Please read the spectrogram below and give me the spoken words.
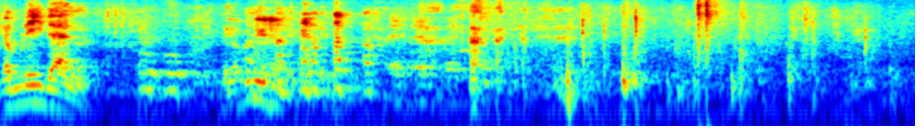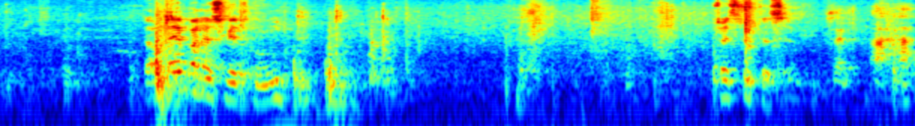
Dobrý den. Dobrý den. Tam ne, pane svědku. Přesuňte se. Aha.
